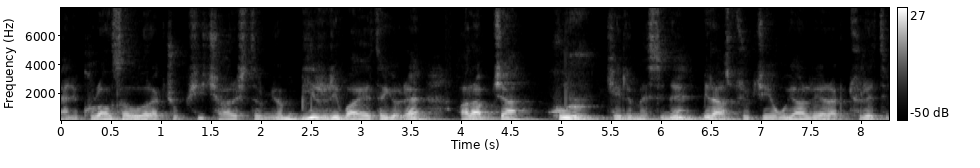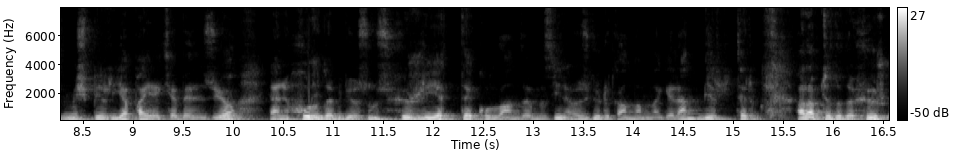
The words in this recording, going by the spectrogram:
Yani kuralsal olarak çok bir şey çağrıştırmıyor. Bir rivayete göre Arapça hur kelimesini biraz Türkçe'ye uyarlayarak türetilmiş bir yapay eke benziyor. Yani hur da biliyorsunuz hürriyette kullandığımız yine özgürlük anlamına gelen bir terim. Arapçada da hür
